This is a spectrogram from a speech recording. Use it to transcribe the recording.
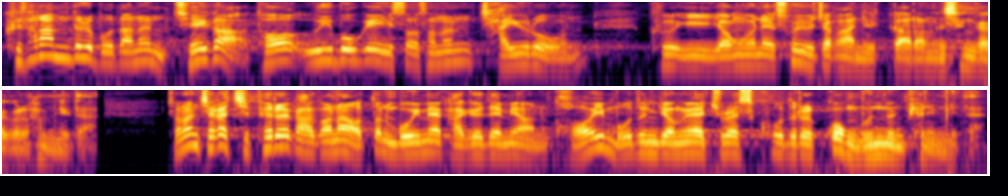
그 사람들보다는 제가 더 의복에 있어서는 자유로운 그 이 영혼의 소유자가 아닐까라는 생각을 합니다. 저는 제가 집회를 가거나 어떤 모임에 가게 되면 거의 모든 경우에 드레스 코드를 꼭 묻는 편입니다.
